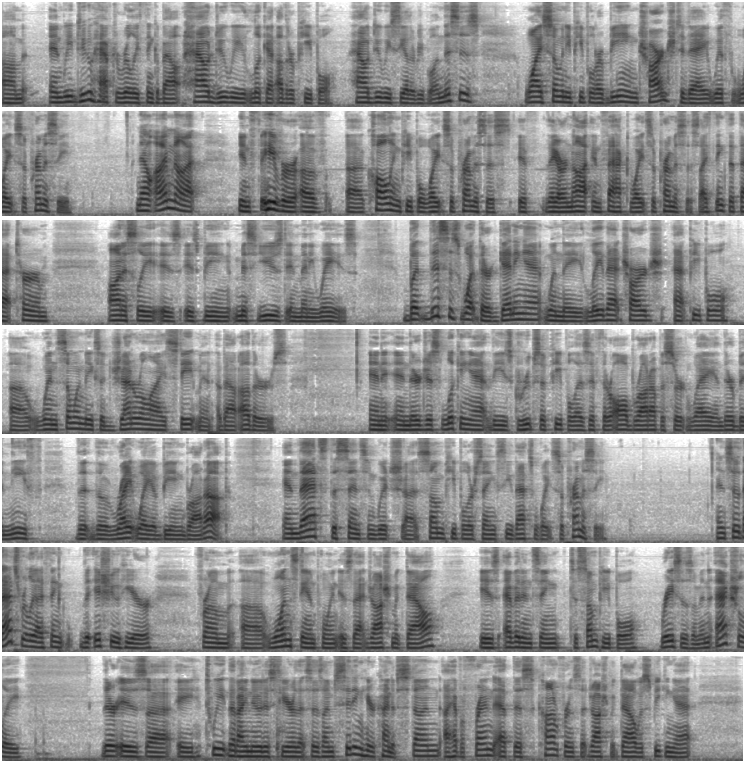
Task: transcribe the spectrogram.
Um, and we do have to really think about how do we look at other people? How do we see other people? And this is why so many people are being charged today with white supremacy. Now, I'm not in favor of uh, calling people white supremacists if they are not, in fact, white supremacists. I think that that term, honestly, is, is being misused in many ways. But this is what they're getting at when they lay that charge at people. Uh, when someone makes a generalized statement about others, and and they're just looking at these groups of people as if they're all brought up a certain way and they're beneath the the right way of being brought up, and that's the sense in which uh, some people are saying, see, that's white supremacy. And so that's really, I think, the issue here from uh, one standpoint is that Josh McDowell is evidencing to some people racism. And actually, there is uh, a tweet that I noticed here that says, I'm sitting here kind of stunned. I have a friend at this conference that Josh McDowell was speaking at.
